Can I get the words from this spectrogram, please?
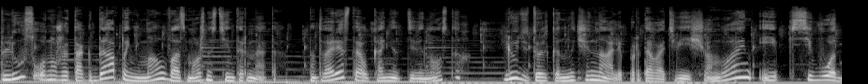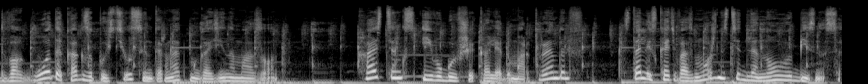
плюс он уже тогда понимал возможности интернета. На дворе стоял конец 90-х, Люди только начинали продавать вещи онлайн, и всего два года как запустился интернет-магазин Amazon. Хастингс и его бывший коллега Марк Рэндольф стали искать возможности для нового бизнеса.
